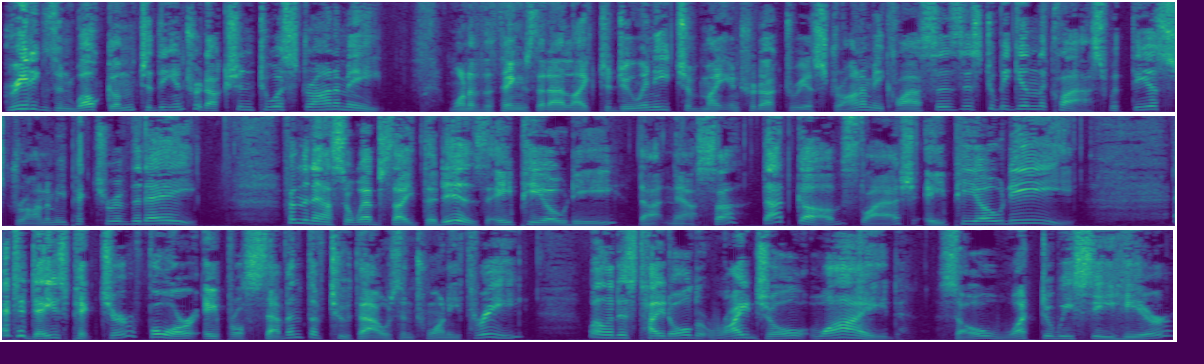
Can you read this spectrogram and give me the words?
Greetings and welcome to the introduction to astronomy. One of the things that I like to do in each of my introductory astronomy classes is to begin the class with the astronomy picture of the day from the NASA website that is apod.nasa.gov apod. And today's picture for April 7th of 2023. Well, it is titled Rigel Wide. So what do we see here?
